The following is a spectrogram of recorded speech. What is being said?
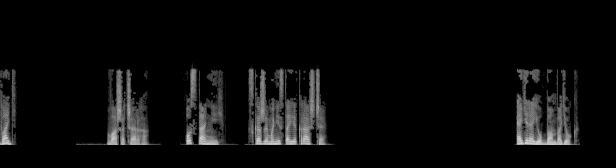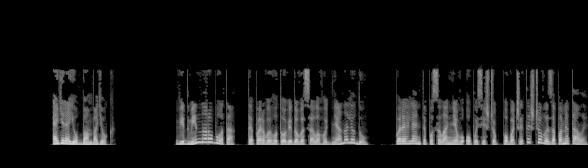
vagy? Ваша черга. Останній. Скажи, мені стає краще. Egyre jobban vagyok. Egyre jobban vagyok. Відмінна робота. Тепер ви готові до веселого дня на льоду. Перегляньте посилання в описі, щоб побачити, що ви запам'ятали.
